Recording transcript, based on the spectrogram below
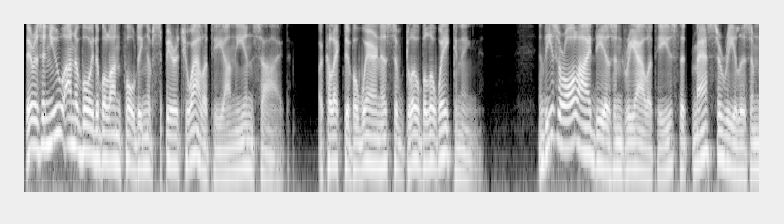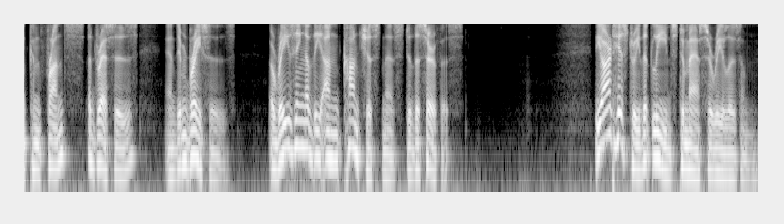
There is a new unavoidable unfolding of spirituality on the inside, a collective awareness of global awakening. And these are all ideas and realities that mass surrealism confronts, addresses, and embraces a raising of the unconsciousness to the surface. The art history that leads to mass surrealism.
